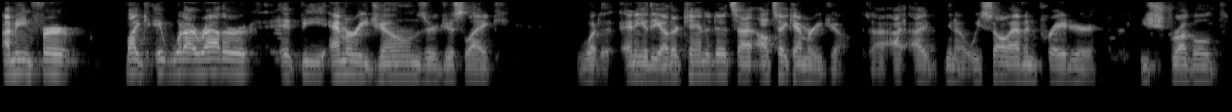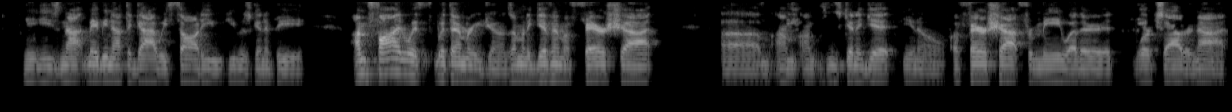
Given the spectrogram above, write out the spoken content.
I mean, for like, it, would I rather it be Emory Jones or just like what any of the other candidates? I, will take Emory Jones. I, I, you know, we saw Evan Prater. He struggled he's not maybe not the guy we thought he he was going to be. I'm fine with with Emory Jones. I'm going to give him a fair shot. Um, I'm, I'm he's going to get you know a fair shot from me whether it works out or not.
